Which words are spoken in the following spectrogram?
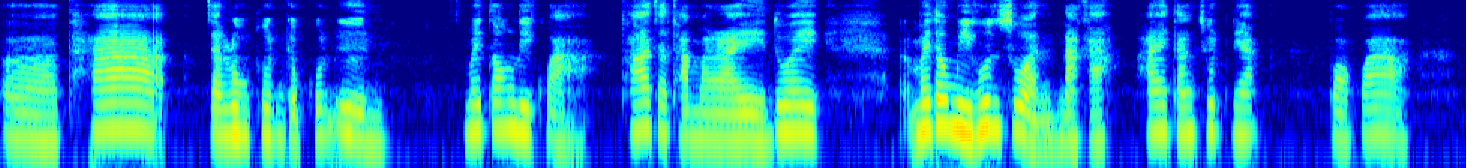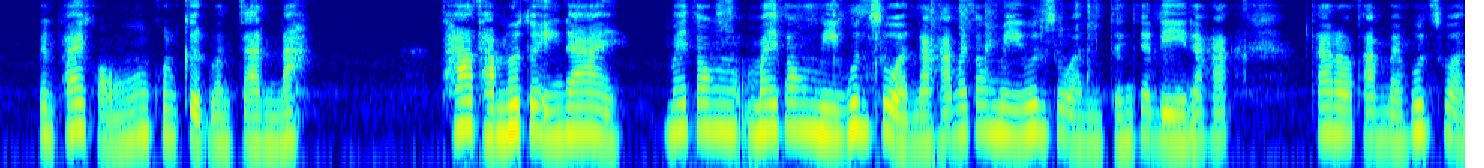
เอ่อถ้าจะลงทุนกับคนอื่น ไม่ต้องดีกว่า ถ้าจะทำอะไรด้วยไม่ต้องมีหุ้นส่วนนะคะไพ่ทั้งชุดเนี้ยบอกว่า เป็นไพ่ของคนเกิดวันจันทร์นะ ถ้าทำด้วยตัวเองได้ ไม่ต้องไม่ต้องมีหุ้นส่วนนะคะ ไม่ต้องมีหุ้นส่วนถึงจะดีนะคะ ถ้าเราทำแบบหุ้นส่วน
